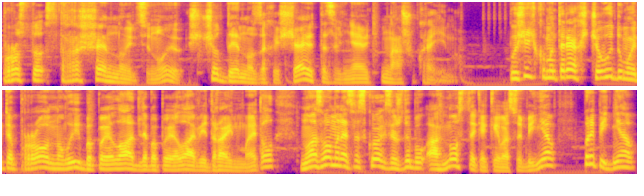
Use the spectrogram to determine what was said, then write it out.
просто страшенною ціною щоденно захищають та звільняють нашу країну. Пишіть в коментарях, що ви думаєте про новий БПЛА для БПЛА від Rheinmetall. Ну а з вами на зв'язку, як завжди, був агностик, який вас обійняв, припідняв.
